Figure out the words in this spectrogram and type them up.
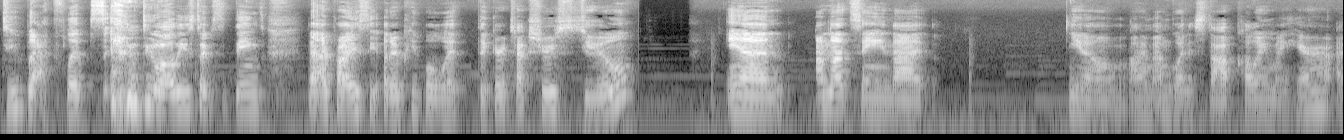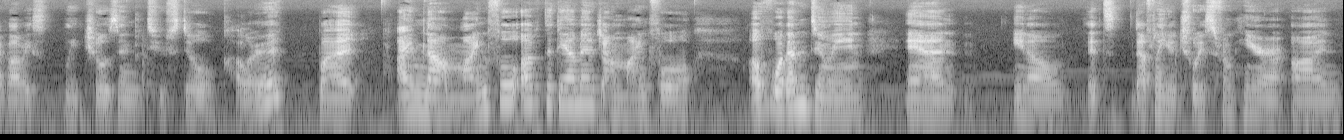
do backflips and do all these types of things that I probably see other people with thicker textures do. And I'm not saying that, you know, I'm, I'm going to stop coloring my hair. I've obviously chosen to still color it, but I'm now mindful of the damage. I'm mindful of what I'm doing. And, you know, it's definitely a choice from here on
